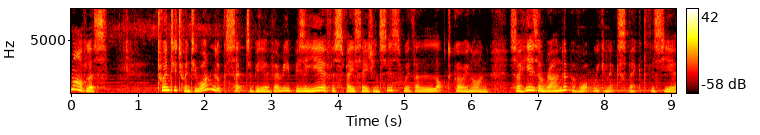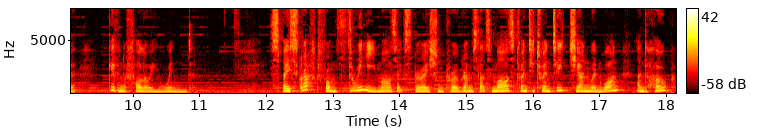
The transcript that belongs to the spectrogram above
Marvellous. 2021 looks set to be a very busy year for space agencies with a lot going on. So here's a roundup of what we can expect this year given the following wind. Spacecraft from three Mars exploration programs, that's Mars 2020, Tianwen-1 and HOPE,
